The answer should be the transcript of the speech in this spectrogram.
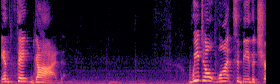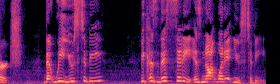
and thank God. We don't want to be the church that we used to be because this city is not what it used to be.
